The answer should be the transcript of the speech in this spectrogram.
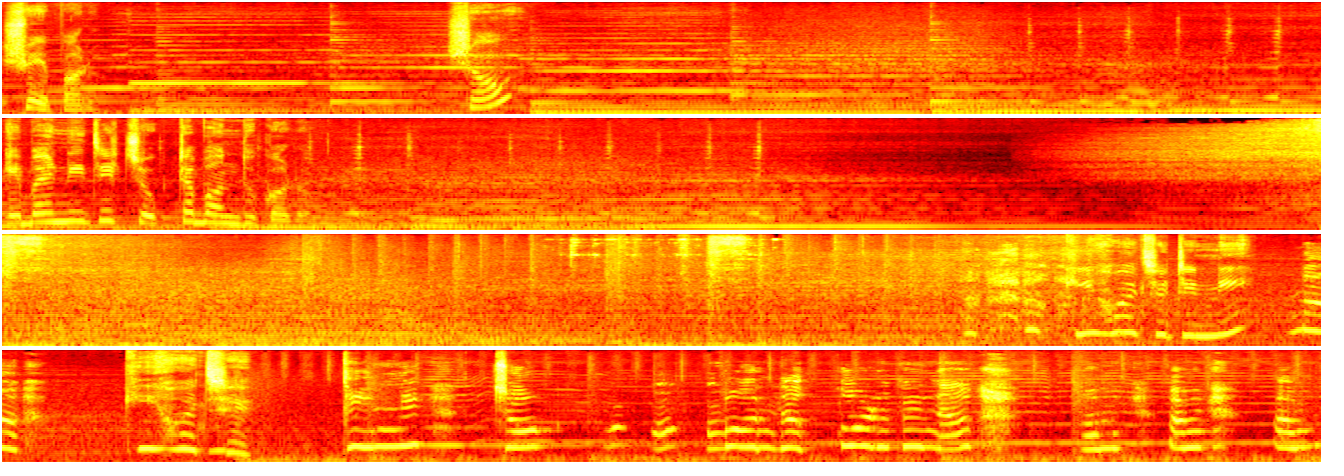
শুয়ে পড়ো। শো এবার নিজের চোখটা বন্ধ করো। কি হয়েছে টিন্নি? না। কি হয়েছে? টিন্নি চোখ বন্ধ করবে না। আমি আমি আমি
